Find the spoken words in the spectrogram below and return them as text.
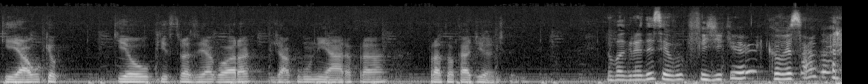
Que é algo que eu, que eu quis trazer agora, já com o Niara, para tocar adiante. Eu vou agradecer, eu vou fingir que eu começar agora.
